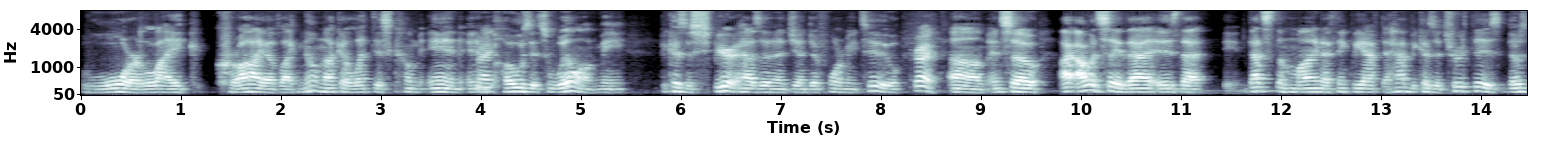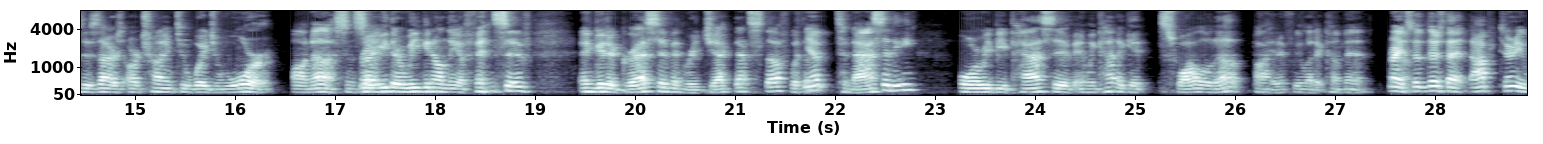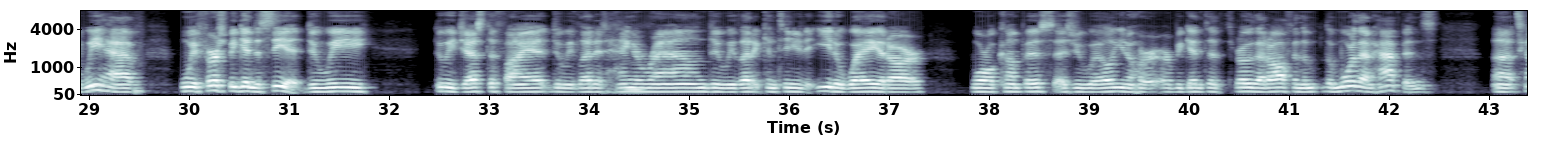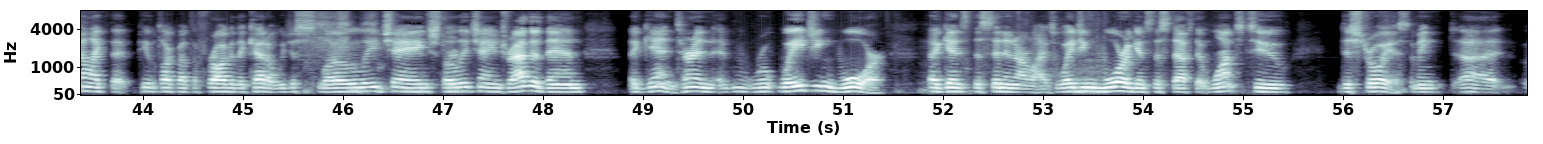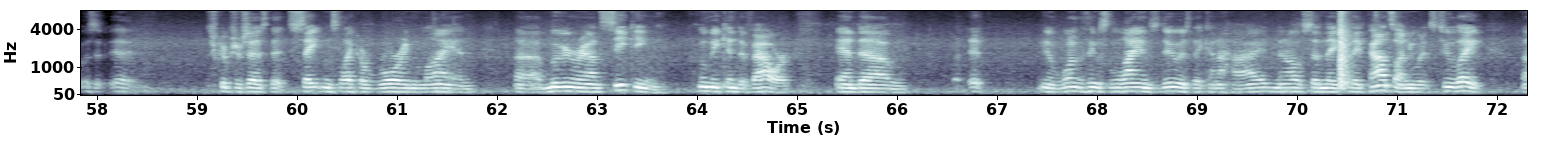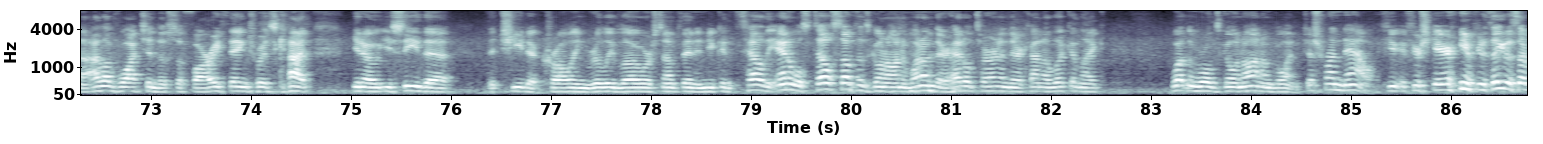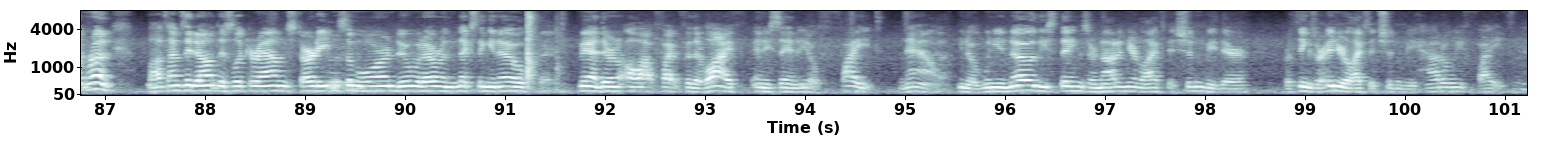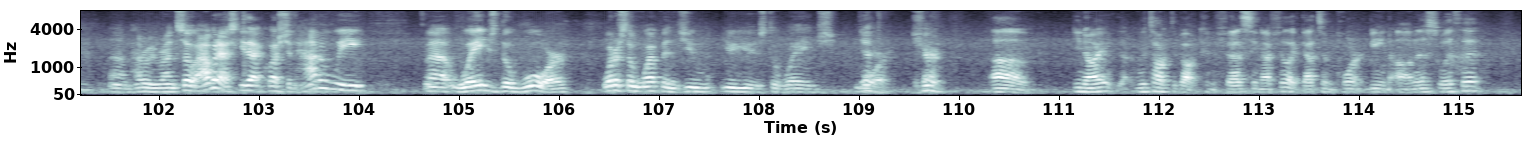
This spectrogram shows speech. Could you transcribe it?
war like cry of like, no, I'm not gonna let this come in and right. impose its will on me because the spirit has an agenda for me too. Correct. Um, and so I, I would say that is that that's the mind I think we have to have because the truth is those desires are trying to wage war on us. And so right. either we get on the offensive and get aggressive and reject that stuff with yep. tenacity or we be passive and we kind of get swallowed up by it if we let it come in. Right. So there's that opportunity we have when we first begin to see it. Do we do we justify it? Do we let it hang mm-hmm. around? Do we let it continue to eat away at our moral compass, as you will, you know, or, or begin to throw that off? And the, the more that happens, uh, it's kind of like that people talk about the frog in the kettle. We just slowly change, slowly change, rather than, again, turning, uh, waging war against the sin in our lives, waging war against the stuff that wants to destroy us. I mean, uh, was it, uh, Scripture says that Satan's like a roaring lion uh, moving around seeking whom he can devour. And um, it, you know, one of the things the lions do is they kind of hide, and then all of a sudden they, they pounce on you when it's too late. Uh, I love watching those safari things where it's got, you know, you see the the cheetah crawling really low or something, and you can tell the animals tell something's going on, and one of them their head will turn and they're kind of looking like, what in the world's going on? I'm going, just run now. If you if you're scared, if you're thinking of something, run. A lot of times they don't. Just look around, and start eating some more, and doing whatever. And the next thing you know, man, they're in an all-out fight for their life. And he's saying, you know, fight now. Yeah. You know, when you know these things are not in your life that shouldn't be there, or things are in your life that shouldn't be. How do we fight? Mm-hmm. Um, how do we run? So I would ask you that question: How do we uh, wage the war? What are some weapons you you use to wage yeah, war? Sure. Um, you know, I we talked about confessing. I feel like that's important. Being honest with it,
